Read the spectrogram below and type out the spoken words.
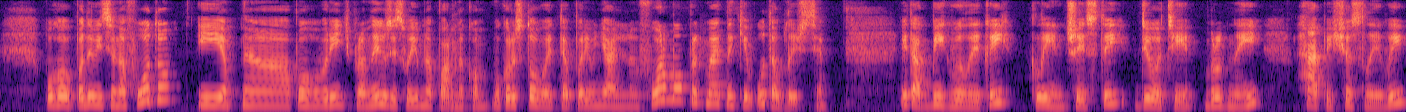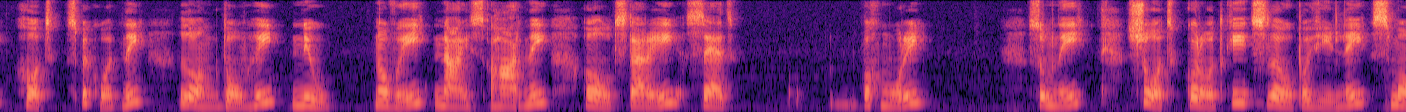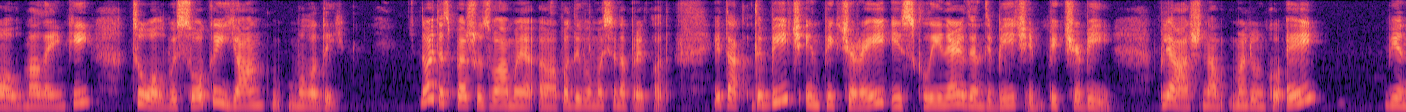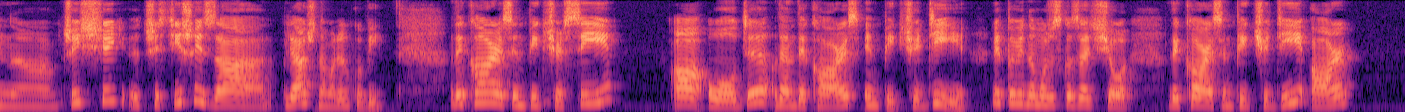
Подивіться на фото і е, поговоріть про них зі своїм напарником. Використовуйте порівняльну форму прикметників у табличці. І так, big – великий, clean – чистий, dirty – брудний, happy – щасливий, hot – спекотний, long – довгий, new – новий, nice – гарний, old – старий, sad – похмурий, сумний, short – короткий, slow – повільний, small – маленький, tall – високий, young – молодий. Давайте спершу з вами е, подивимося на приклад. І так, the beach in picture A is cleaner than the beach in picture B. Пляж на малюнку A, він е, чищий, чистіший за пляж на малюнку B. The cars in picture C are older than the cars in picture D. Відповідно, можу сказати, що the cars in picture D are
